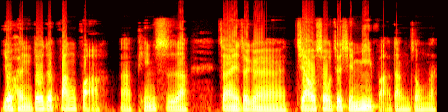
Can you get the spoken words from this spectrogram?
有很多的方法啊。平时啊，在这个教授这些秘法当中啊，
